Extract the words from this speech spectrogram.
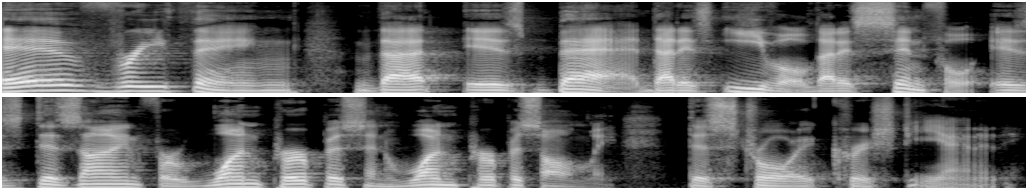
Everything that is bad, that is evil, that is sinful, is designed for one purpose and one purpose only destroy Christianity.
